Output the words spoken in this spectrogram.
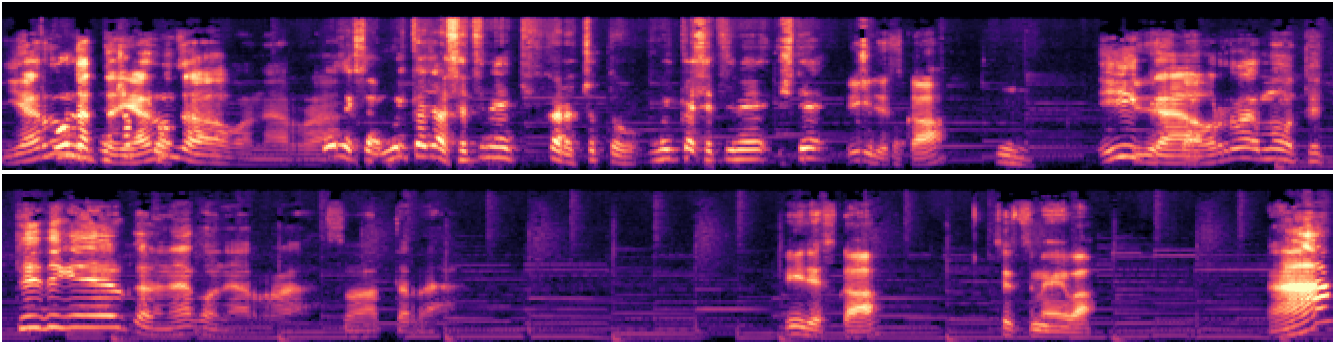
やるんだったらやるんだ、この野大郎。関さん、もう一回じゃあ説明聞くから、ちょっともう一回説明して。いいですか？うん。いいかか、俺はもう徹底的にやるからな、この野郎。そうなったら。いいですか？説明は。あ？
